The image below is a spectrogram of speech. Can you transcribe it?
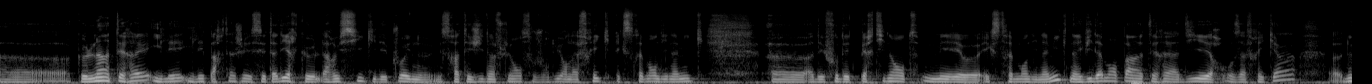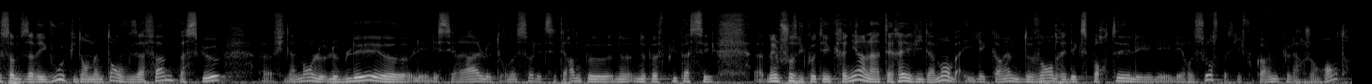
Euh, que l'intérêt, il est, partagé. C'est-à-dire que la Russie, qui déploie une, stratégie d'influence aujourd'hui en Afrique extrêmement dynamique, euh, à défaut d'être pertinente, mais euh, extrêmement dynamique, n'a évidemment pas intérêt à dire aux Africains, nous sommes avec vous, et puis dans le même temps, on vous affame parce que finalement, le, blé, les, céréales, le tournesol, etc., ne, peuvent plus passer. même chose du côté ukrainien, l'intérêt, évidemment, bah, il est quand même de vendre et d'exporter les, ressources, parce qu'il faut quand même que l'argent rentre.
